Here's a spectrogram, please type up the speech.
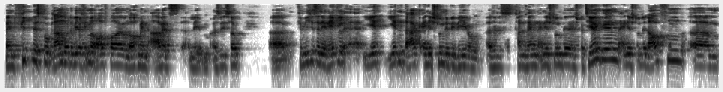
mein Fitnessprogramm oder wie auch immer aufbaue und auch mein Arbeitsleben. Also ich sage, für mich ist eine Regel äh, je, jeden Tag eine Stunde Bewegung. Also das kann sein, eine Stunde spazieren gehen, eine Stunde laufen, ähm,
